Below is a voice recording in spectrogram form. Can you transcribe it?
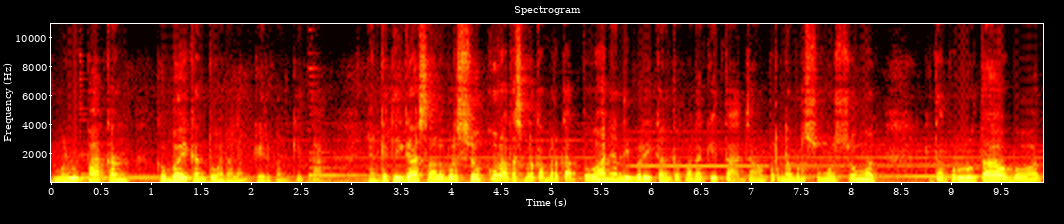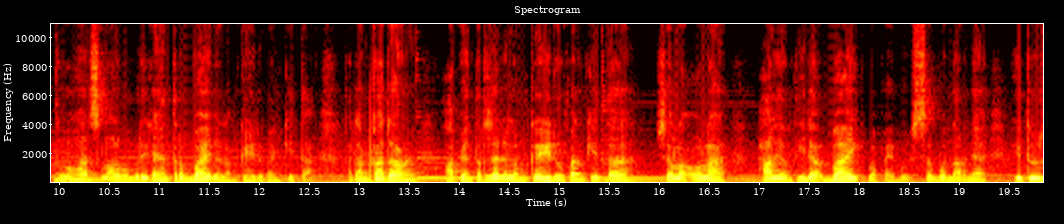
melupakan kebaikan Tuhan dalam kehidupan kita. Yang ketiga, selalu bersyukur atas berkat-berkat Tuhan yang diberikan kepada kita. Jangan pernah bersungut-sungut. Kita perlu tahu bahwa Tuhan selalu memberikan yang terbaik dalam kehidupan kita. Kadang-kadang apa yang terjadi dalam kehidupan kita seolah-olah hal yang tidak baik Bapak Ibu. Sebenarnya itu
